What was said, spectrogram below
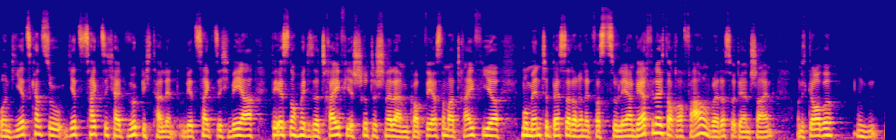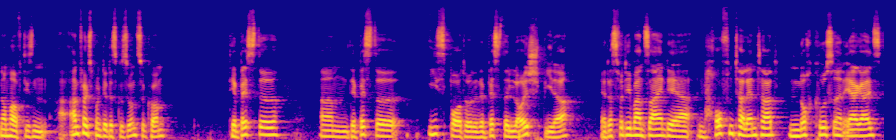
Und jetzt kannst du, jetzt zeigt sich halt wirklich Talent. Und jetzt zeigt sich, wer, wer ist noch mit dieser drei, vier Schritte schneller im Kopf? Wer ist noch mal drei, vier Momente besser darin, etwas zu lernen? Wer hat vielleicht auch Erfahrung, weil das wird ja entscheidend. Und ich glaube, um nochmal auf diesen Anfangspunkt der Diskussion zu kommen, der beste, ähm, der beste E-Sporter oder der beste LoL-Spieler, ja, das wird jemand sein, der einen Haufen Talent hat, noch größeren Ehrgeiz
